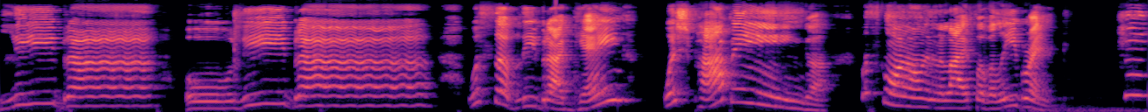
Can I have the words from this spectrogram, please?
Libra, oh Libra. What's up, Libra gang? What's popping? What's going on in the life of a Libran? Hmm.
